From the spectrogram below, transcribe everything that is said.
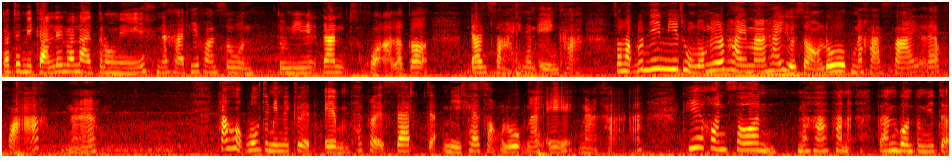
ก็จะมีการเล่นลวดลายตรงนี้นะคะที่คอนโซล ตรงนี้ด้านขวาแล้วก็ด้านซ้ายนั่นเองค่ะสำหรับรุ่นนี้มีถุงลมนิรภัยมาให้อยู่ 2 ลูกนะคะ ซ้ายและขวานะถ้า 6 ลูกจะมีในเกรด M ถ้าเกรด Z จะมีแค่ 2 ลูกนั่นเองนะคะ ที่คอนโซลนะคะผนังด้านบนตรงนี้จะ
